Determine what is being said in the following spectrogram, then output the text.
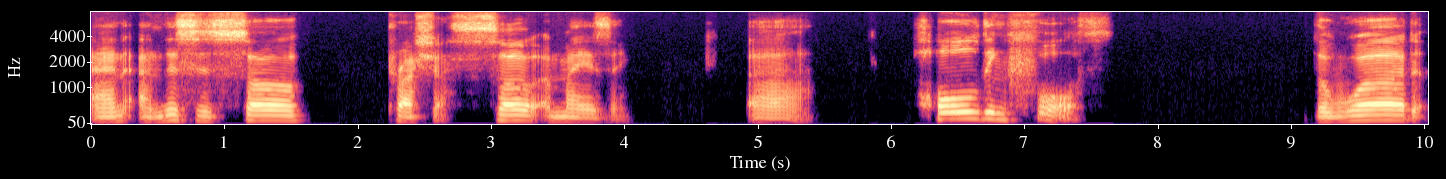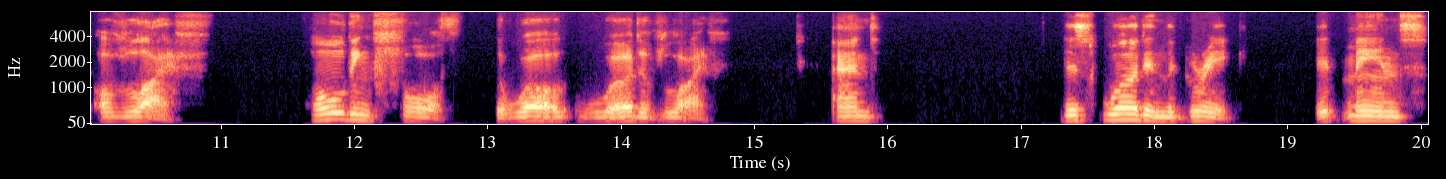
and and this is so precious so amazing uh, holding forth the word of life holding forth the world, word of life. And this word in the Greek, it means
